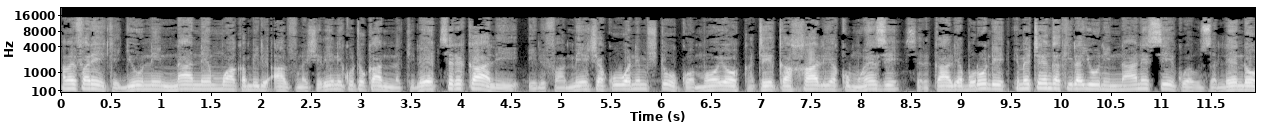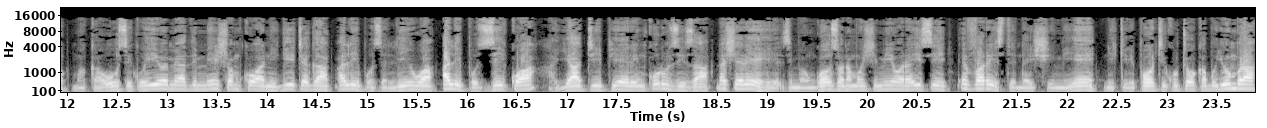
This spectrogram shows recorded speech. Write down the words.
amefariki Juni 8 mwaka 2020 kutokana na kile serikali ilifahamisha kuwa ni mshtuko wa moyo. Katika hali ya kumwenzi, serikali ya Burundi imetenga kila Juni 8 siku ya uzalendo. Mwaka huu siku hiyo imeadhimishwa mkoani Gitega alipozaliwa, alipozikwa hayati Pierre Nkurunziza, na sherehe zimeongozwa na Mheshimiwa Rais Evariste Ndayishimiye. Nikiripoti kutoka Bujumbura,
